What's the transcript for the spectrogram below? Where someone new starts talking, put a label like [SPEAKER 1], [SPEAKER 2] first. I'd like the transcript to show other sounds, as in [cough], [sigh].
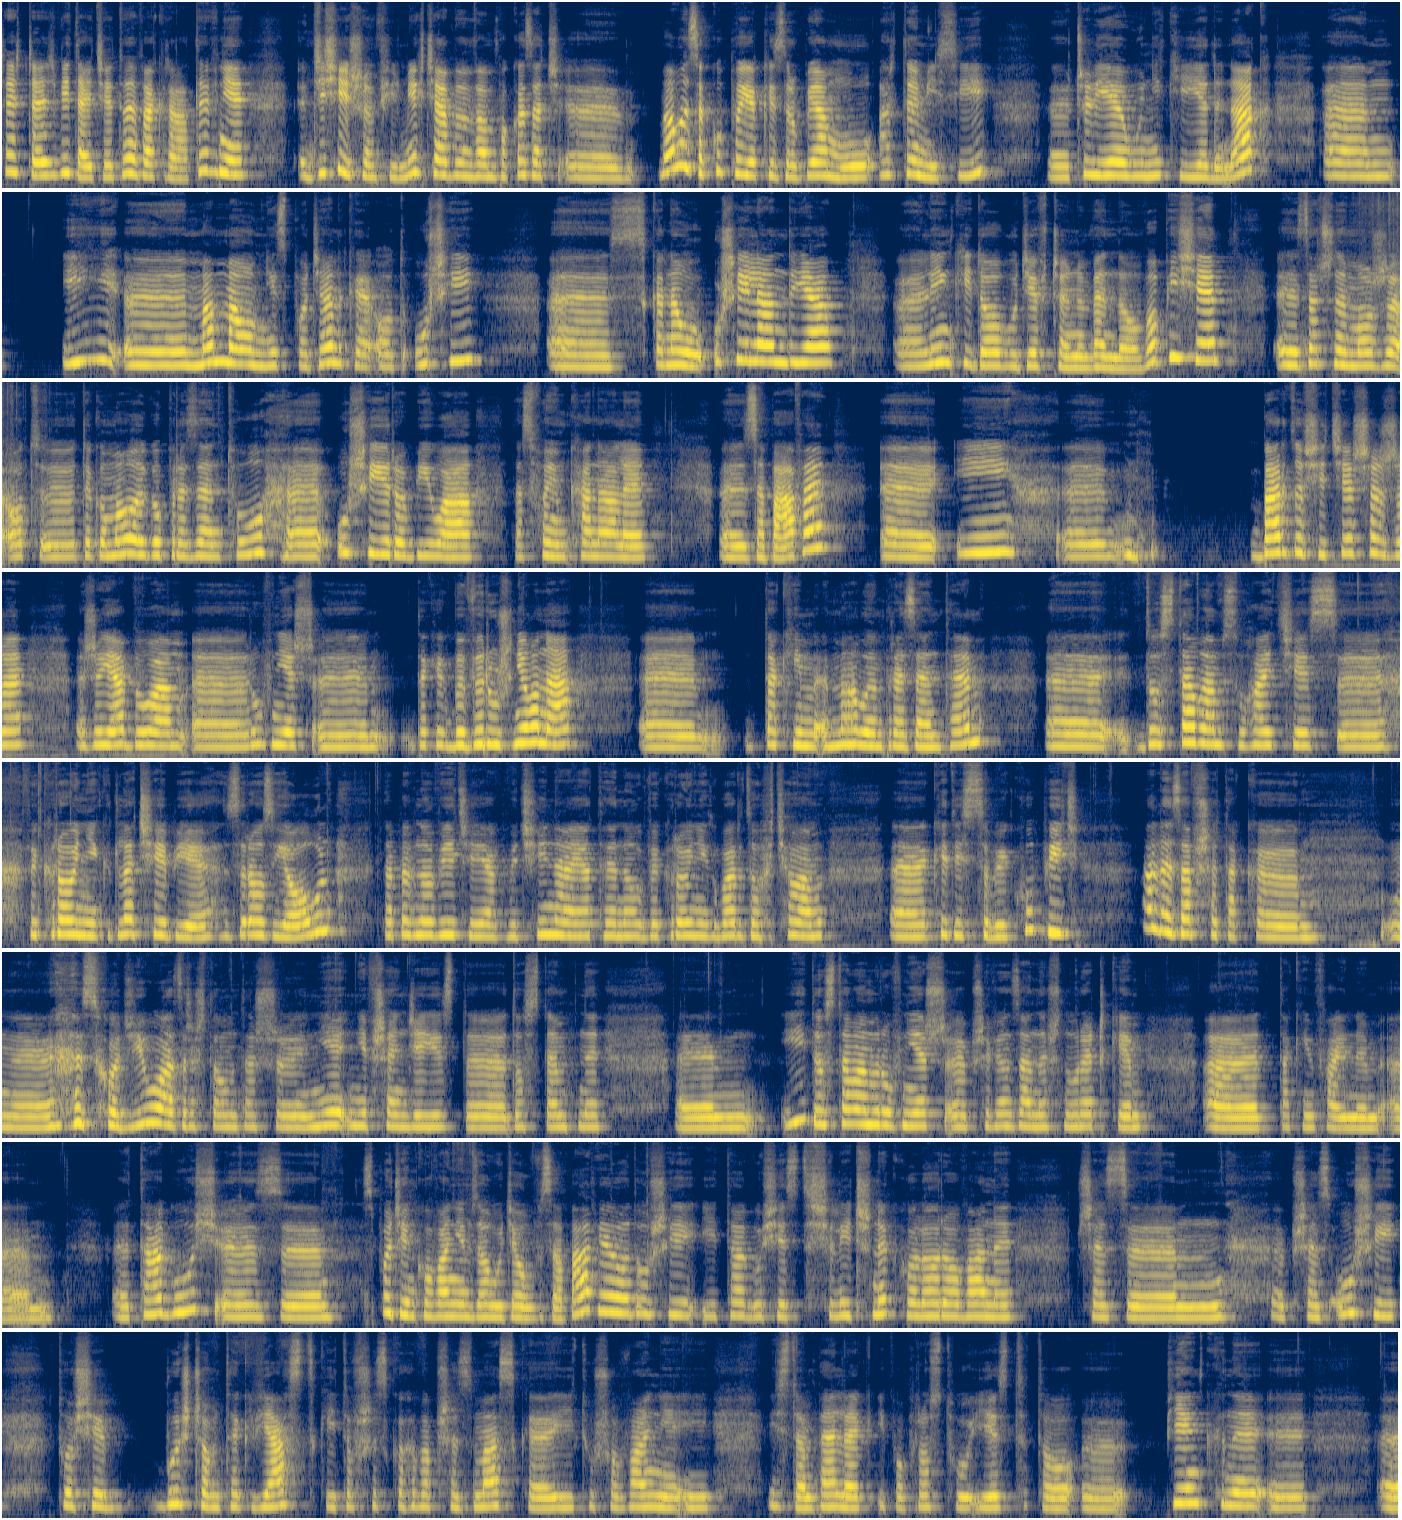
[SPEAKER 1] Cześć, cześć, witajcie, tu Ewa Kreatywnie. W dzisiejszym filmie chciałabym Wam pokazać e, małe zakupy, jakie zrobiłam u Artemisji, e, czyli uniki jedynak. I e, mam małą niespodziankę od Ushi z kanału Ushilandia. Linki do obu dziewczyn będą w opisie. Zacznę może od tego małego prezentu. Ushi robiła na swoim kanale zabawę i bardzo się cieszę, że, że ja byłam e, również e, tak jakby wyróżniona e, takim małym prezentem. Dostałam, słuchajcie, z wykrojnik dla Ciebie z Rozjoul. Na pewno wiecie, jak wycina. Ja ten wykrojnik bardzo chciałam kiedyś sobie kupić, ale zawsze tak [laughs] schodziło, a zresztą też nie, nie wszędzie jest dostępny. I dostałam również e, przywiązane sznureczkiem e, takim fajnym e, taguś z, z podziękowaniem za udział w zabawie od uszy i taguś jest śliczny, kolorowany przez, przez uszy. Tu się błyszczą te gwiazdki, to wszystko chyba przez maskę i tuszowanie i, i stempelek i po prostu jest to y, piękny, y, y,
